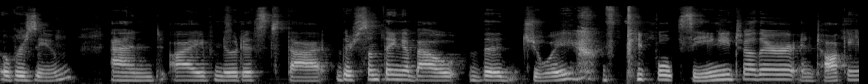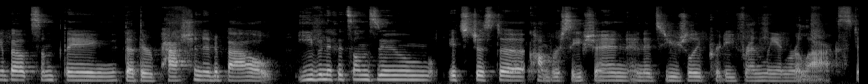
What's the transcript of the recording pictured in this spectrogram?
over Zoom. And I've noticed that there's something about the joy of people seeing each other and talking about something that they're passionate about even if it's on Zoom, it's just a conversation and it's usually pretty friendly and relaxed.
